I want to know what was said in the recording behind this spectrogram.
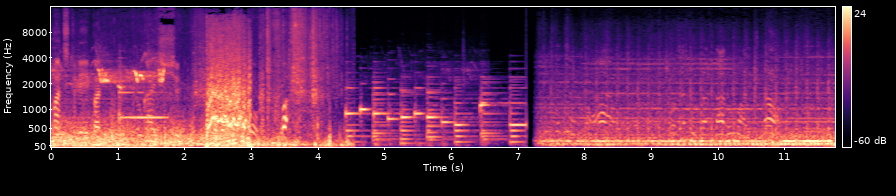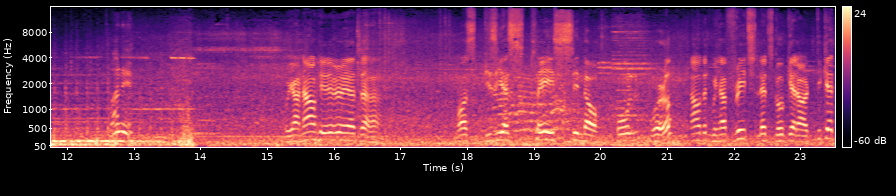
much today, but you guys should. Oh, what? We are now here at the most busiest place in the whole world. Now that we have reached, let's go get our ticket.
